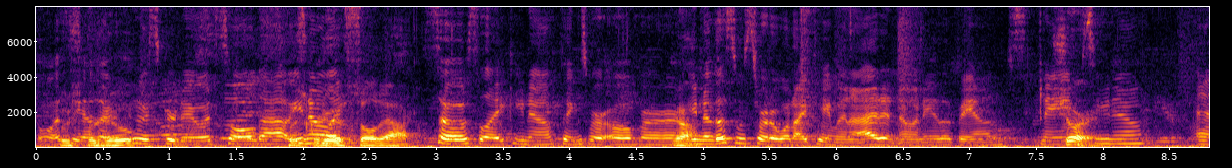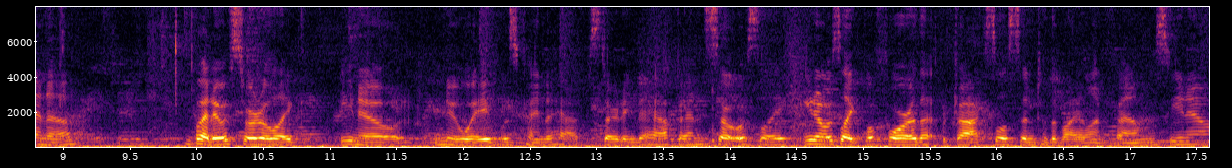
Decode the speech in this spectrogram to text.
what's the Husker other? Husker Du had sold out you Husker know Du like sold out. so it was like you know things were over Yeah. you know this was sort of what i came in i didn't know any of the band's names Sure. you know and uh but it was sort of like you know new wave was kind of hap- starting to happen so it was like you know it was like before that jocks listened to the violent femmes you know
